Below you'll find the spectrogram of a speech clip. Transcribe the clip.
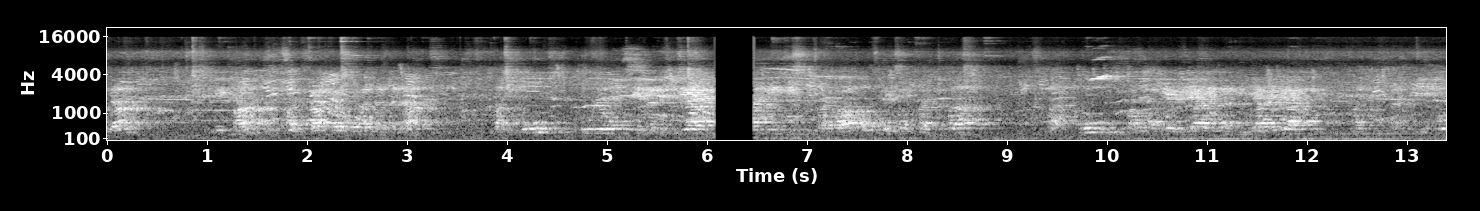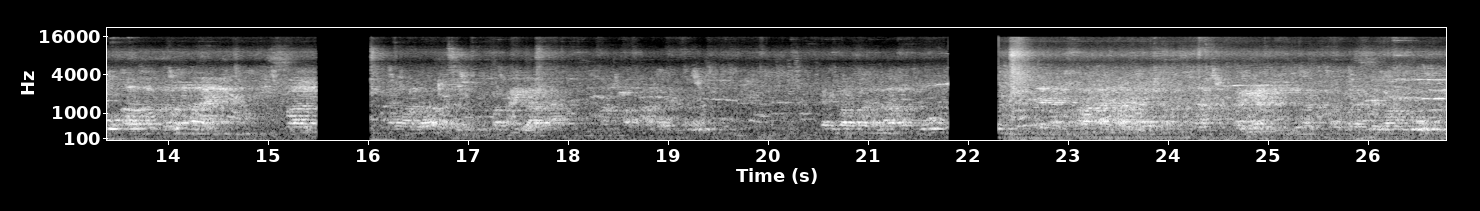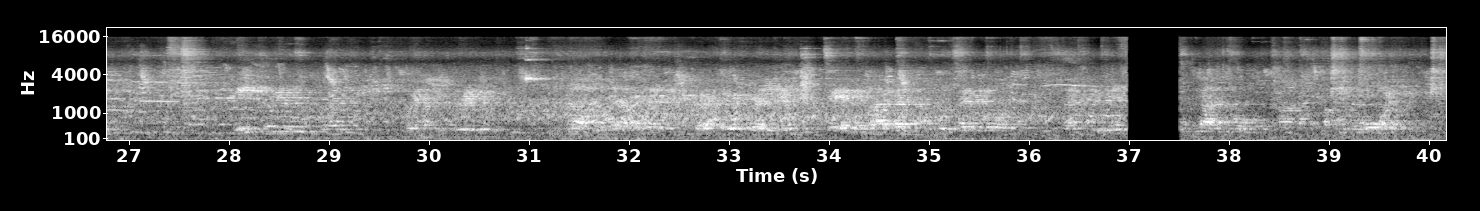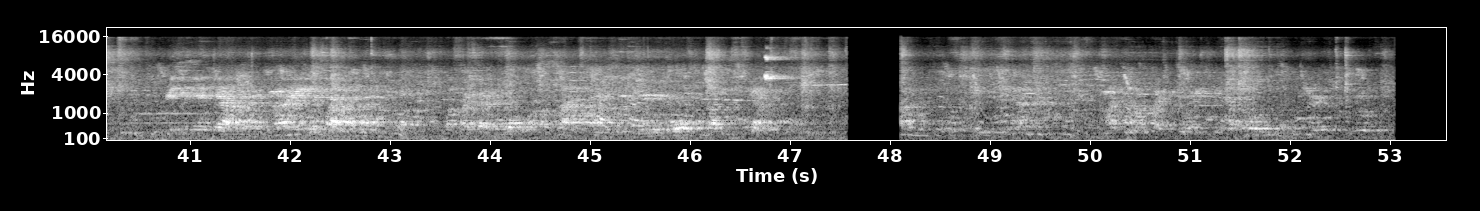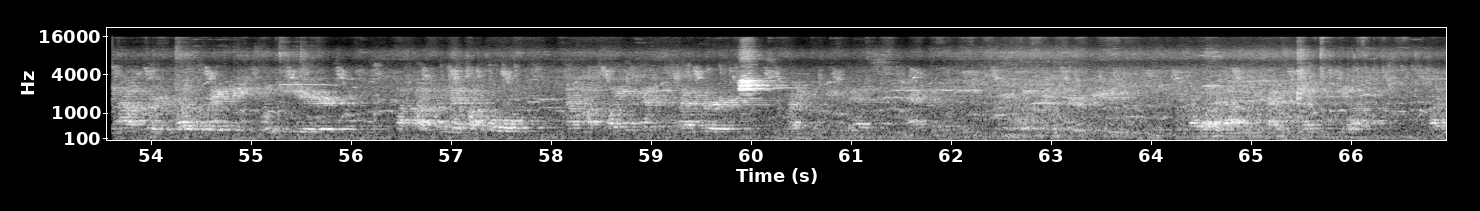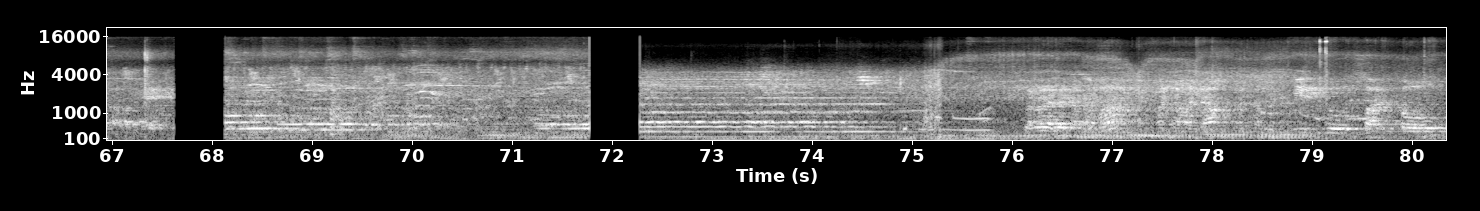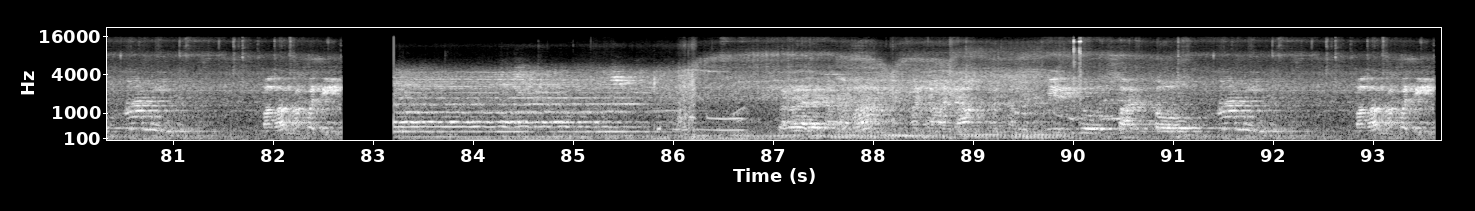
kalusugan, lima, pagkakaroon ng anak, sampu, tulong finansyal, hindi trabaho sa ibang bansa, sampu, pamagiyan ng biyaya, at We're having a pretty good Santo. Anak, at ng Espiritu Santo. Mga kapatid,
